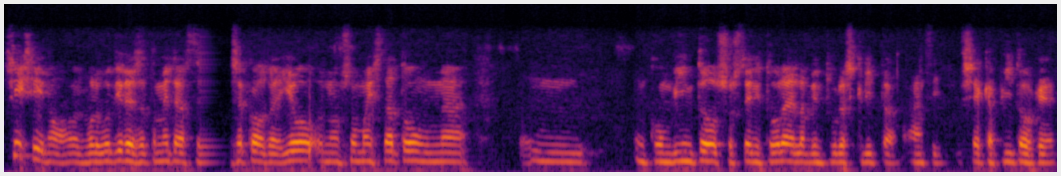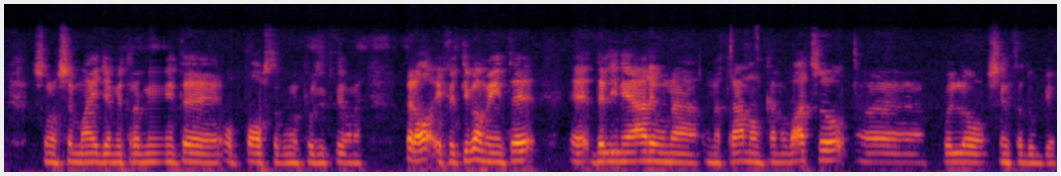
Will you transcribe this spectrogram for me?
Sì, sì, no, volevo dire esattamente la stessa cosa. Io non sono mai stato un, un un convinto sostenitore dell'avventura scritta, anzi si è capito che sono semmai diametralmente opposto come posizione, però effettivamente eh, delineare una, una, trama, un canovaccio, eh, quello senza dubbio,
